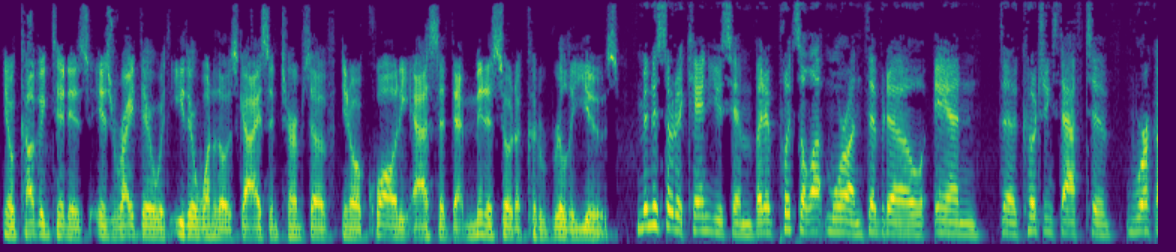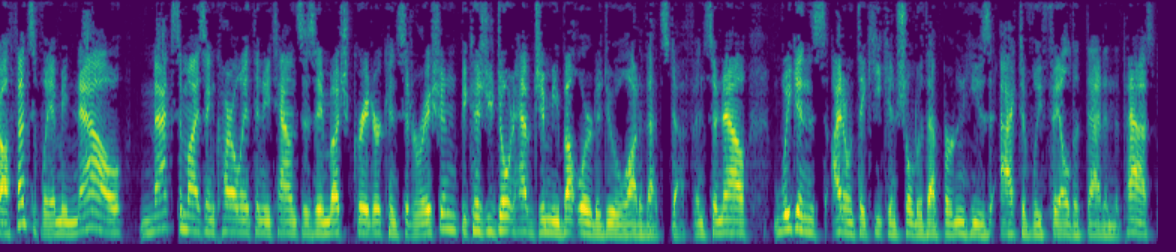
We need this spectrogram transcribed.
you know, Covington is is right there with either one of those guys in terms of, you know, a quality asset that Minnesota could really use. Minnesota can use him, but it puts a lot more on Thibodeau and the coaching staff to work offensively. I mean, now maximizing Karl-Anthony Towns is a much greater consideration because you don't have Jimmy Butler to do a lot of that stuff. And so now Wiggins, I don't think he can shoulder that burden. He's actively failed at that in the past.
